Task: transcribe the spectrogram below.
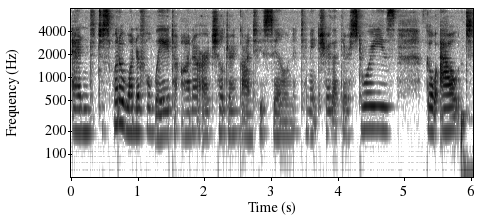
and just what a wonderful way to honor our children gone too soon, to make sure that their stories go out,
